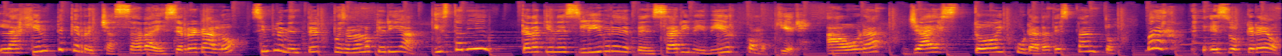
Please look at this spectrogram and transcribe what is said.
La gente que rechazaba ese regalo simplemente pues no lo quería. Y está bien, cada quien es libre de pensar y vivir como quiere. Ahora ya estoy curada de espanto. Bueno, eso creo,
